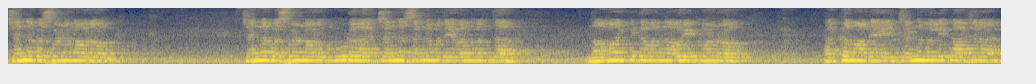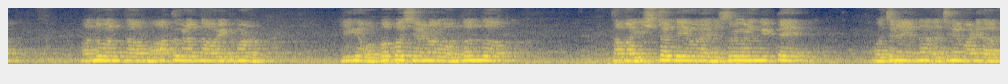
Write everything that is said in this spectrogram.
ಚನ್ನ ಬಸವಣ್ಣನವರು ಚನ್ನ ಬಸವಣ್ಣವರು ಕೂಡಲ ಚನ್ನ ಸಂಗಮ ದೇವ ಅನ್ನುವಂಥ ನಾಮಾಂಕಿತವನ್ನು ಅವರು ಇಟ್ಕೊಂಡ್ರು ಅಕ್ಕಮಾದೇವಿ ಚನ್ನಮಲ್ಲಿಕಾರ್ಜುನ ಅನ್ನುವಂಥ ಮಾತುಗಳನ್ನು ಅವರು ಇಟ್ಕೊಂಡ್ರು ಹೀಗೆ ಒಬ್ಬೊಬ್ಬ ಶರಣರು ಒಂದೊಂದು ತಮ್ಮ ಇಷ್ಟ ದೇವರ ಹೆಸರುಗಳನ್ನಿಟ್ಟೇ ವಚನೆಯನ್ನು ರಚನೆ ಮಾಡಿದ್ದಾರೆ.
